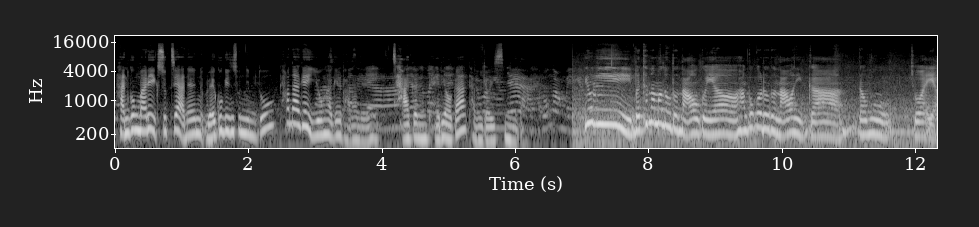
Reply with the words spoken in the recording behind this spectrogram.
한국말이 익숙지 않은 외국인 손님도 편하게 이용하길 바라는 작은 배려가 담겨 있습니다. 여기 베트남어도 나오고요. 한국어로도 나오니까 너무 좋아요.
